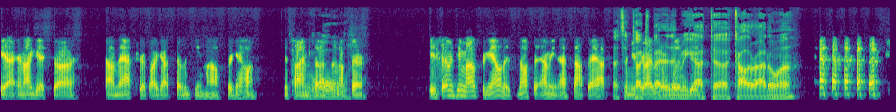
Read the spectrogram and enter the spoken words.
Yeah, and I get uh, on that trip, I got 17 miles per gallon. The times that I've been up there. Yeah, 17 miles per gallon is nothing. I mean, that's not bad. That's a touch better than we got to Colorado, huh?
